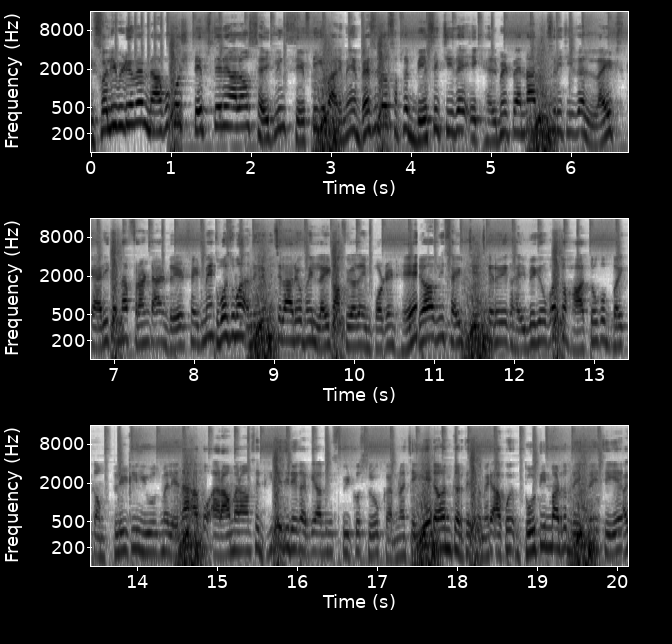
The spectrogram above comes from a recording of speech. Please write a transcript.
इस वाली वीडियो में मैं आपको कुछ टिप्स देने वाला हूँ साइकिलिंग सेफ्टी के बारे में। वैसे जो सबसे बेसिक चीज़ है, एक हेलमेट पहनना, दूसरी चीज़ है लाइट्स कैरी करना फ्रंट एंड रेड साइड में। सुबह सुबह अंधेरे में चला रहे हो भाई लाइट काफ़ी ज़्यादा इंपॉर्टेंट है। जब अपनी साइड चेंज कर रहे हो एक हाईवे के ऊपर तो हाथों को भाई कंप्लीटली यूज़ में लेना। आपको आराम आराम से धीरे धीरे करके अपनी स्पीड को स्लो करना चाहिए। टर्न करते समय आपको दो तीन बार तो देखना ही चाहिए।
